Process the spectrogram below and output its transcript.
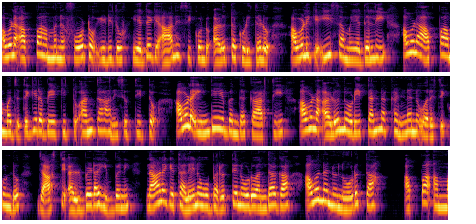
ಅವಳ ಅಪ್ಪ ಅಮ್ಮನ ಫೋಟೋ ಹಿಡಿದು ಎದೆಗೆ ಆನಿಸಿಕೊಂಡು ಅಳುತ್ತ ಕುಳಿತಳು. ಅವಳಿಗೆ ಈ ಸಮಯದಲ್ಲಿ ಅವಳ ಅಪ್ಪ ಅಮ್ಮ ಜೊತೆಗಿರಬೇಕಿತ್ತು ಅಂತ ಅನಿಸುತ್ತಿತ್ತು. ಅವಳ ಹಿಂದೆಯೇ ಬಂದ ಕಾರ್ತಿ ಅವಳ ಅಳು ನೋಡಿ ತನ್ನ ಕಣ್ಣನ್ನು ಒರೆಸಿಕೊಂಡು, ಜಾಸ್ತಿ ಅಳ್ಬೇಡ ಇಬ್ಬನಿ, ನಾಳೆಗೆ ತಲೆನೋವು ಬರುತ್ತೆ ನೋಡು ಅಂದಾಗ ಅವನನ್ನು ನೋಡುತ್ತಾ, ಅಪ್ಪ, ಅಮ್ಮ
